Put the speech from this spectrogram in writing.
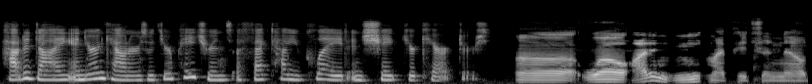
How did dying and your encounters with your patrons affect how you played and shaped your characters? Uh, well, I didn't meet my patron now,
